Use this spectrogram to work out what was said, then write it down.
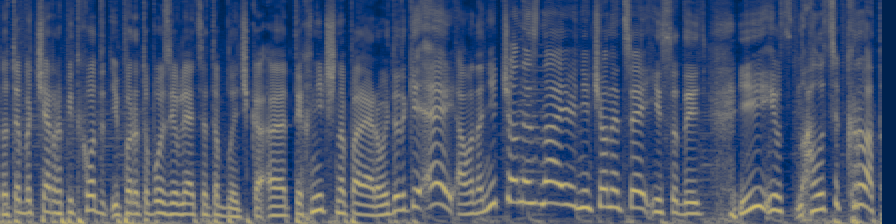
до тебе черга підходить, і перед тобою з'являється табличка. Е, технічна перерва. І ти такий, ей, а вона нічого не знає, нічого не це, і сидить. І, і ну, але це крат,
